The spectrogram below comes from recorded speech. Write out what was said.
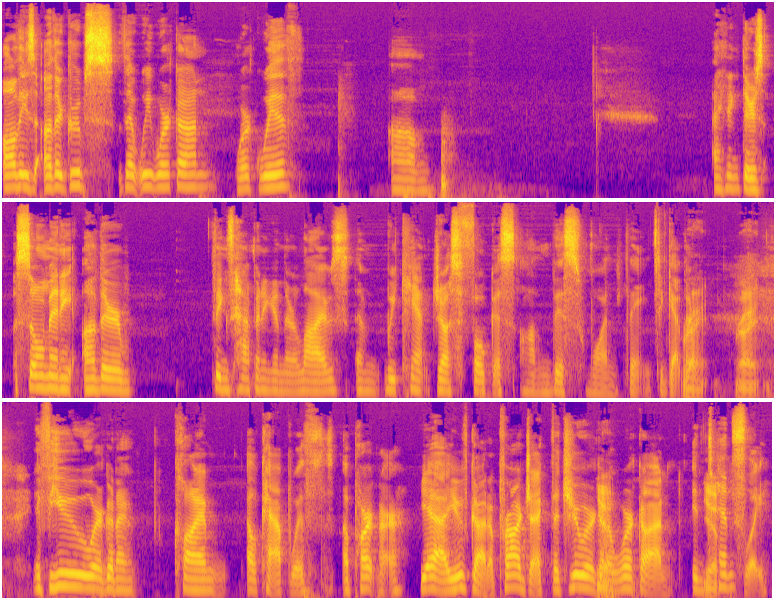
all these other groups that we work on, work with, um, I think there's so many other things happening in their lives, and we can't just focus on this one thing together. Right. Right. If you are going to climb El Cap with a partner, yeah, you've got a project that you are going to Yeah. work on intensely.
